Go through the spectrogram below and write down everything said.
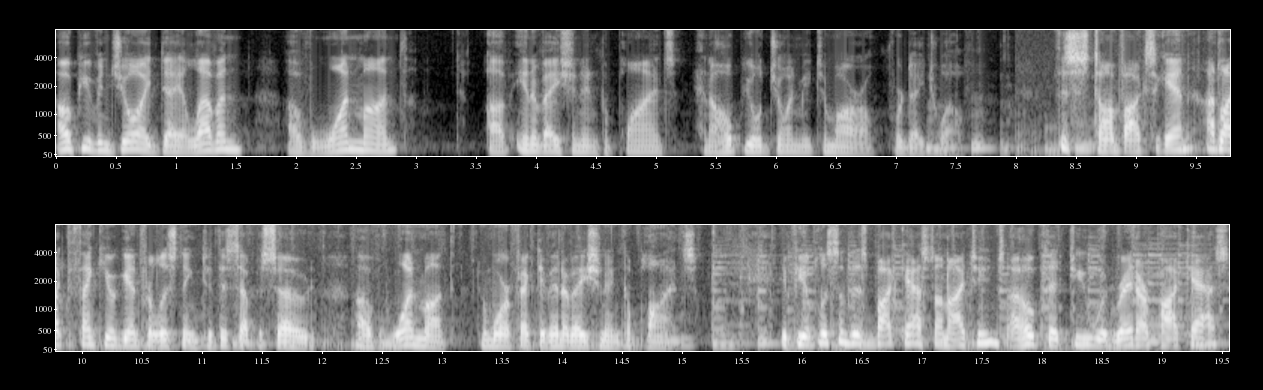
I hope you've enjoyed day 11 of one month of innovation and compliance, and I hope you'll join me tomorrow for day 12. This is Tom Fox again. I'd like to thank you again for listening to this episode of One Month to More Effective Innovation and Compliance. If you have listened to this podcast on iTunes, I hope that you would rate our podcast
